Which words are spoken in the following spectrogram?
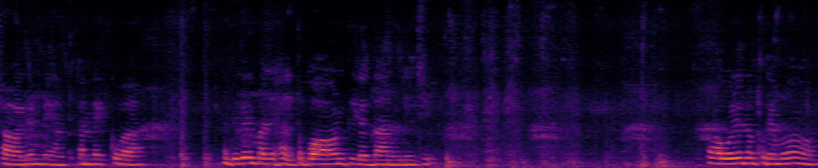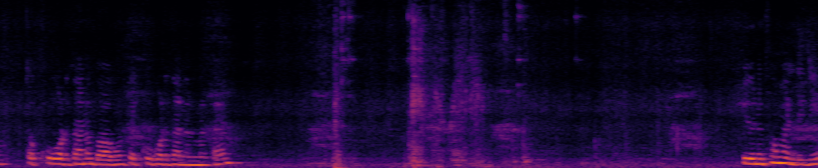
చాలండి అంతకన్నా ఎక్కువ. అందుకే మరి హెల్త్ బాగుంటలేదు దాని గురించి. బాగోలేనప్పుడేమో తక్కువ కొడతాను బాగుంటే ఎక్కువ కొడతాను అనమాట యూనిఫామ్ అండి ఇది.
